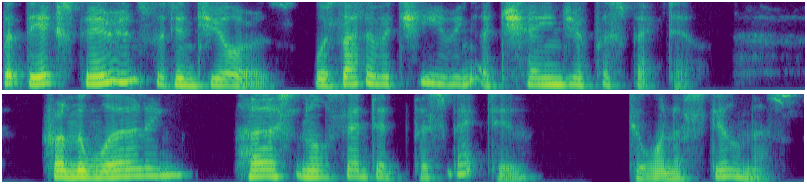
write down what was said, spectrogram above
But the experience that endures was that of achieving a change of perspective from the whirling, personal centered perspective to one of stillness,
